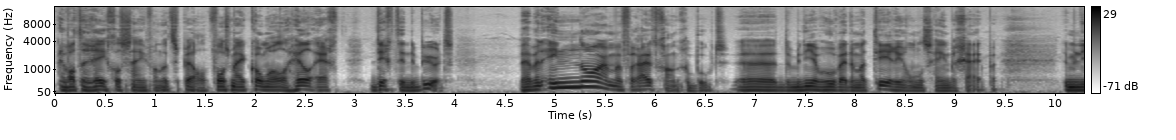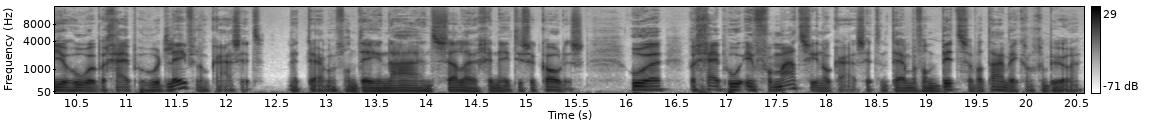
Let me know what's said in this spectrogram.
En wat de regels zijn van het spel. Volgens mij komen we al heel erg dicht in de buurt. We hebben een enorme vooruitgang geboekt. Uh, de manier hoe wij de materie om ons heen begrijpen. De manier hoe we begrijpen hoe het leven in elkaar zit met termen van DNA en cellen en genetische codes. Hoe we begrijpen hoe informatie in elkaar zit in termen van bits en wat daarmee kan gebeuren.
